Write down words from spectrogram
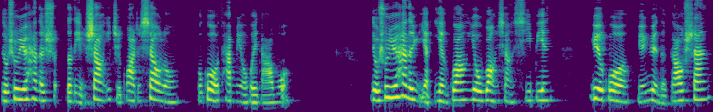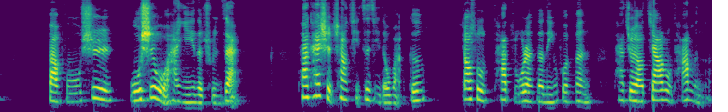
柳树约翰的的脸上一直挂着笑容，不过他没有回答我。柳树约翰的眼眼光又望向西边，越过远远的高山。仿佛是无视我和爷爷的存在，他开始唱起自己的挽歌，告诉他族人的灵魂们，他就要加入他们了。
